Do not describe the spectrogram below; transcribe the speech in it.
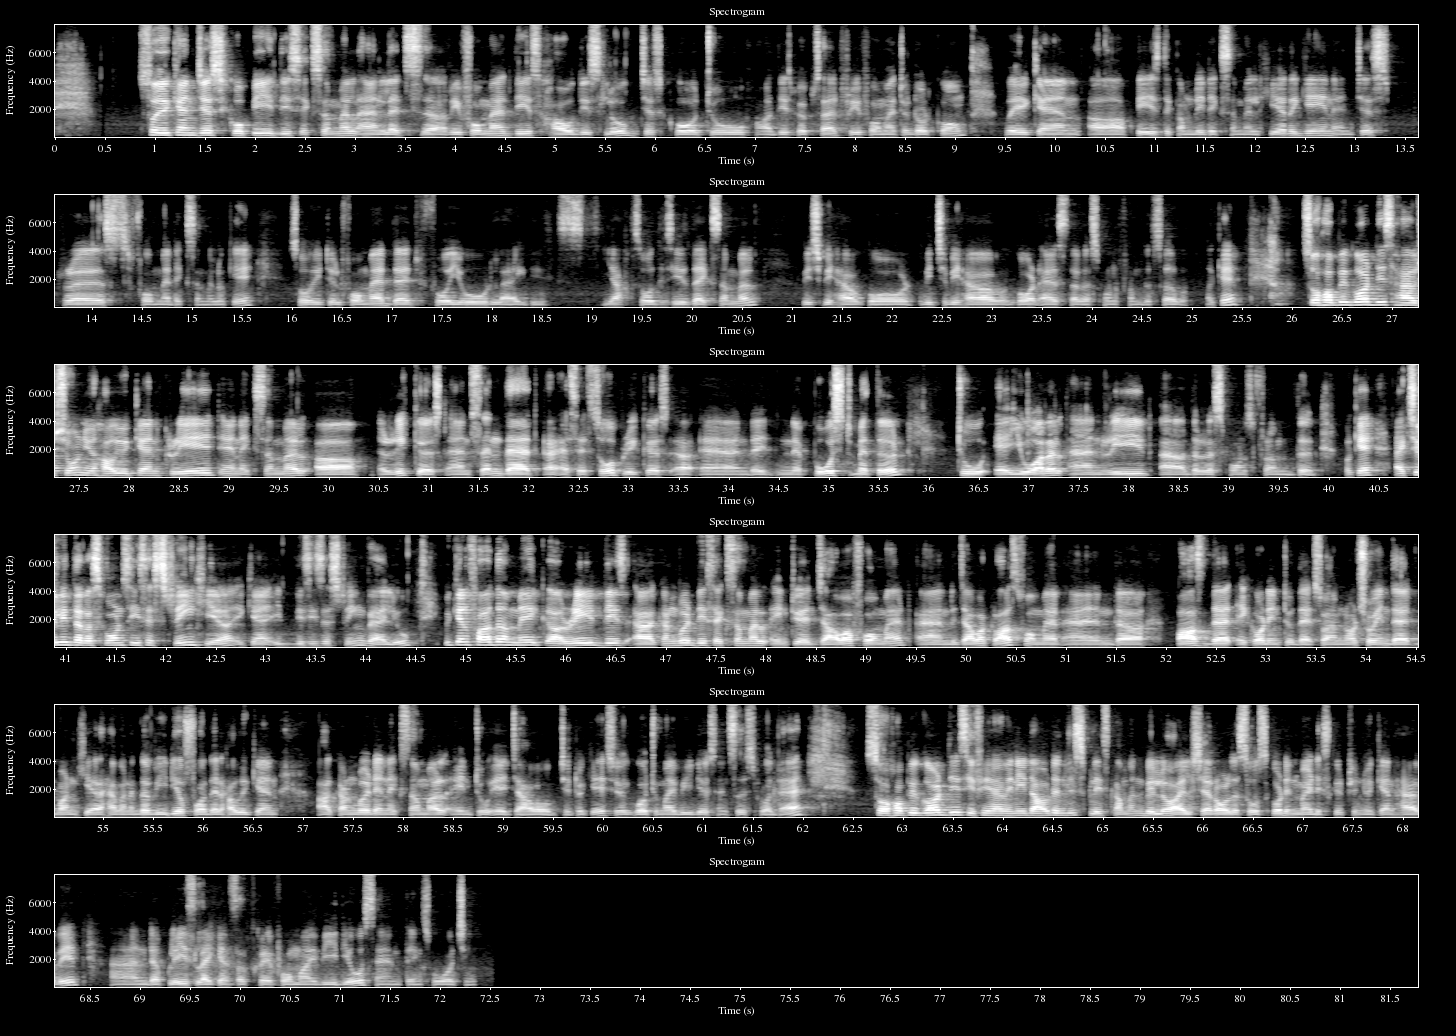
so you can just copy this xml and let's uh, reformat this how this look. Just go to uh, this website freeformatter.com where you can uh, paste the complete xml here again and just press format xml okay? So it will format that for you like this. Yeah so this is the xml which we have got which we have got as the response from the server okay? So hope you got this. I have shown you how you can create an xml uh, request and send that uh, as a soap request uh, and in a post method to a url and read uh, the response from there. Okay? Actually the response is a string here. You can it, this is a string value. You can further make uh, read this uh, convert this xml into a java format and java class format and uh, pass that according to that. So i'm not showing that one here. I have another video for that how we can uh, convert an xml into a java object. Okay? So go to my videos and search for that so hope you got this. If you have any doubt in this please comment below. I'll share all the source code in my description. You can have it. And uh, please like and subscribe for my videos. And thanks for watching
